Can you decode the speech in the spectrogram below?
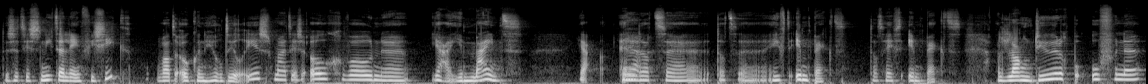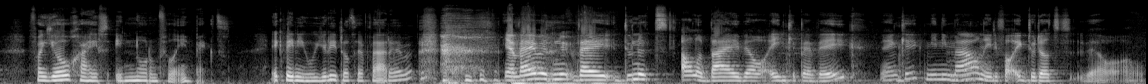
Dus het is niet alleen fysiek, wat ook een heel deel is, maar het is ook gewoon ja, je mind. Ja, en dat, uh, dat uh, heeft impact. Dat heeft impact. Het langdurig beoefenen van yoga heeft enorm veel impact. Ik weet niet hoe jullie dat ervaren hebben. Ja, wij, hebben het nu, wij doen het allebei wel één keer per week, denk ik, minimaal. Mhm. In ieder geval, ik doe dat wel al,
